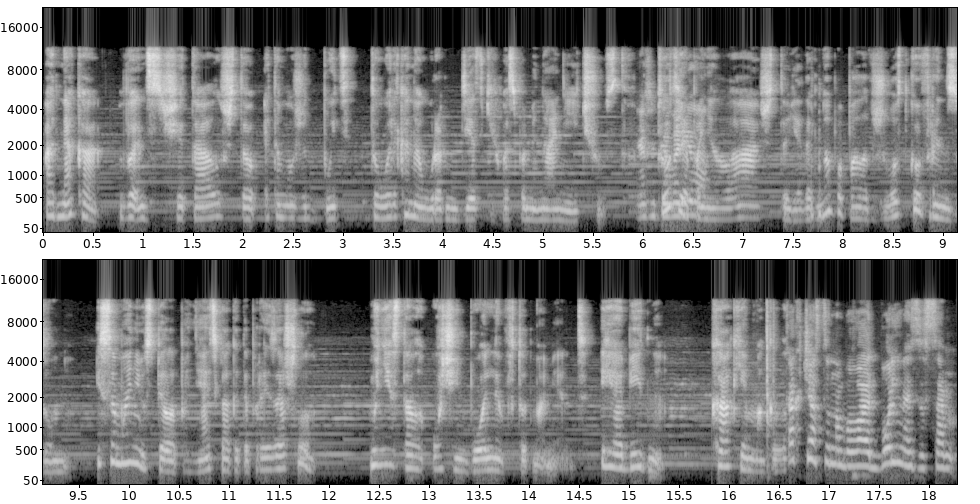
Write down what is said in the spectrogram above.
Однако Венс считал, что это может быть только на уровне детских воспоминаний и чувств. Я Тут я говорила. поняла, что я давно попала в жесткую френд-зону и сама не успела понять, как это произошло. Мне стало очень больно в тот момент и обидно, как я могла Как часто нам бывает больно из-за сам-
